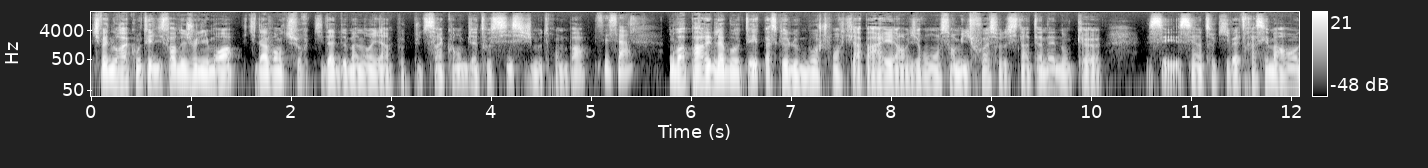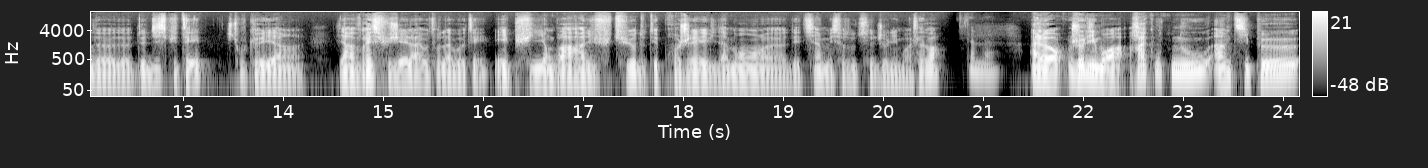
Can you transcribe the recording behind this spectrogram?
Tu vas nous raconter l'histoire de Joli Moi, qui est une aventure qui date de maintenant il y a un peu plus de 5 ans, bientôt 6 si je me trompe pas. C'est ça. On va parler de la beauté parce que le mot, je pense qu'il apparaît environ 100 000 fois sur le site internet. Donc, euh, c'est un truc qui va être assez marrant de, de, discuter. Je trouve qu'il y a un, il y a un vrai sujet là autour de la beauté. Et puis, on parlera du futur, de tes projets, évidemment, euh, des tiens, mais surtout de ce Joli Moi. Ça te va? Ça me va. Alors, Joli Moi, raconte-nous un petit peu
